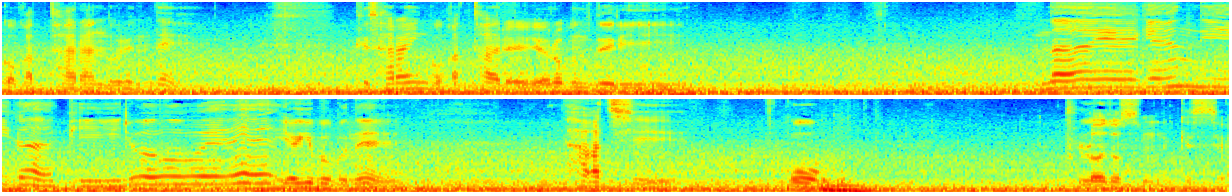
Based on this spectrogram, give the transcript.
것 같아라는 노래인데 그 사랑인 것 같아를 여러분들이 나에겐 네가 필요해 여기 부분을 다 같이 꼭 불러줬으면 좋겠어요.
